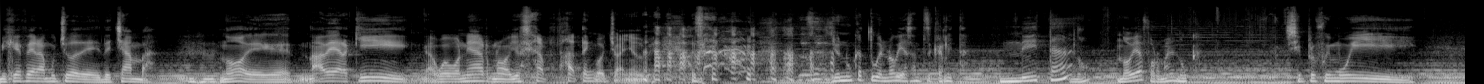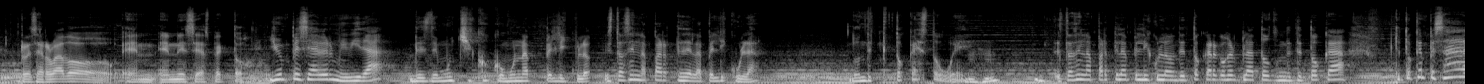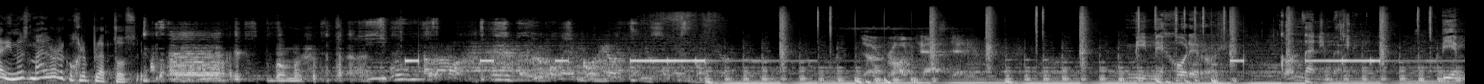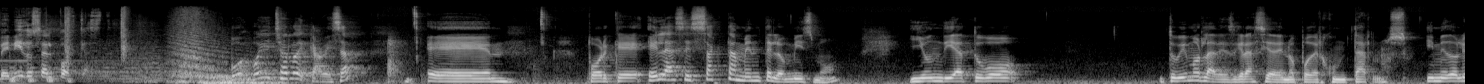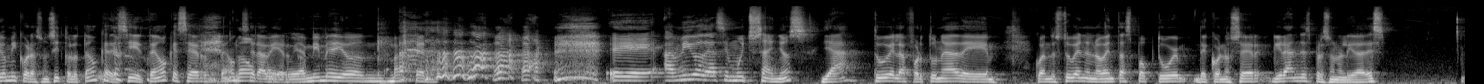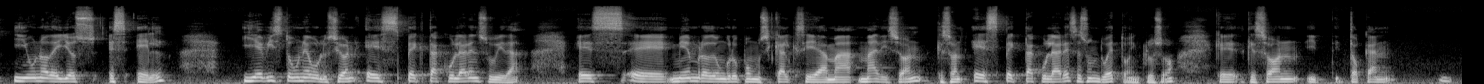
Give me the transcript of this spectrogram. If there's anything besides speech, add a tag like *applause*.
mi jefe era mucho de, de chamba, ¿no? De, a ver, aquí a huevonear, no. Yo *laughs* decía, papá, tengo ocho años, güey. *laughs* yo nunca tuve novias antes de Carlita. ¿Neta? No, novia formal nunca. Siempre fui muy reservado en, en ese aspecto. Yo empecé a ver mi vida desde muy chico como una película. Estás en la parte de la película donde te toca esto, güey. Estás en la parte de la película donde toca recoger platos, donde te toca te toca empezar y no es malo recoger platos. Mi mejor error con Danny Merlin. Bienvenidos al podcast. Voy, voy a echarlo de cabeza. eh, porque él hace exactamente lo mismo. Y un día tuvo. Tuvimos la desgracia de no poder juntarnos. Y me dolió mi corazoncito, lo tengo que decir. Tengo que ser, tengo que ser abierto. a mí me dio más pena. *laughs* Eh, amigo de hace muchos años, ya tuve la fortuna de, cuando estuve en el 90s Pop Tour, de conocer grandes personalidades y uno de ellos es él. Y he visto una evolución espectacular en su vida. Es eh, miembro de un grupo musical que se llama Madison, que son espectaculares, es un dueto incluso, que, que son y, tocan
